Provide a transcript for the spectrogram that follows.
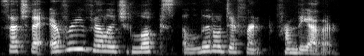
such that every village looks a little different from the other.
